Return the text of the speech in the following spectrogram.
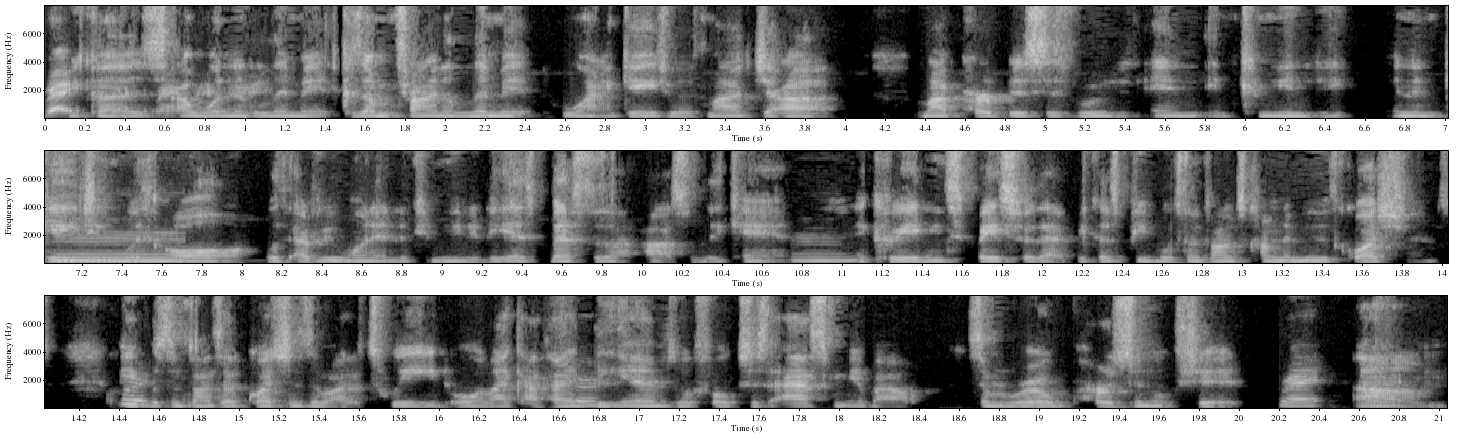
right because right, I want right. to limit because I'm trying to limit who I engage with. My job, my purpose is rooted in in community and engaging with Mm. all with everyone in the community as best as I possibly can Mm, and creating space for that because people sometimes come to me with questions. People sometimes have questions about a tweet or like I've had Sure. DMs where folks just ask me about some real personal shit right um,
